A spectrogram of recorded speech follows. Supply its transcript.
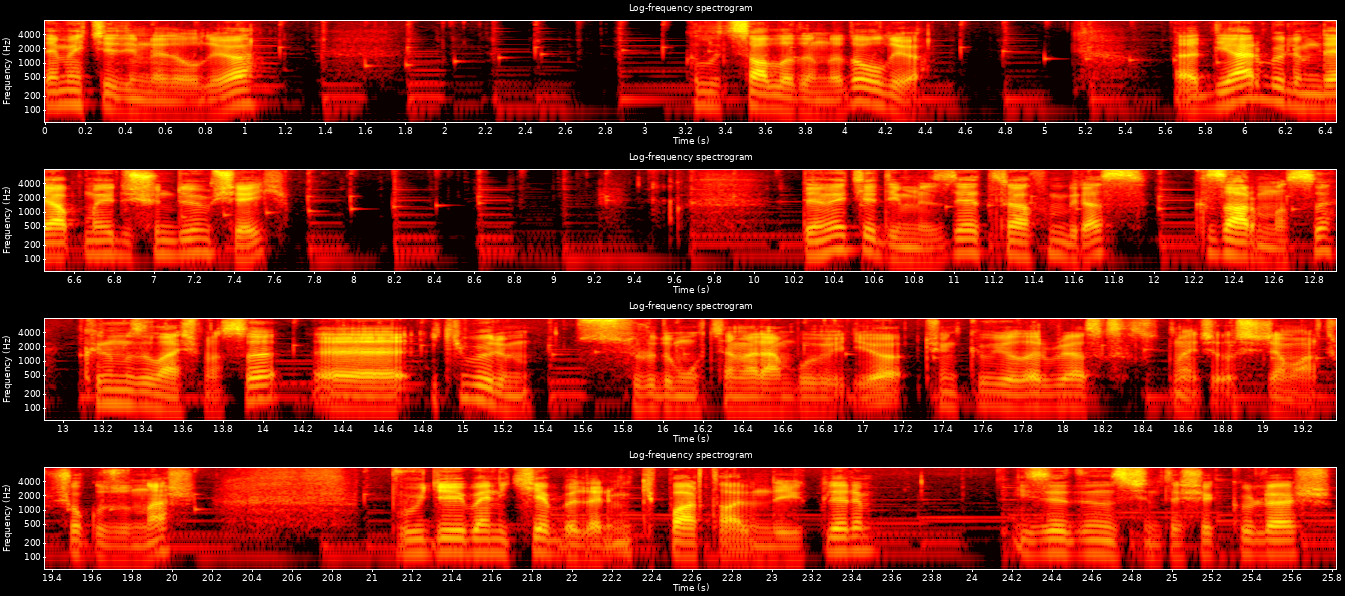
Demet yediğimde de oluyor. Kılıç salladığımda da oluyor. Ee, Diğer bölümde yapmayı düşündüğüm şey demet yediğimizde etrafın biraz kızarması, kırmızılaşması. Ee, iki bölüm sürdü muhtemelen bu video. Çünkü videoları biraz kısa tutmaya çalışacağım artık. Çok uzunlar. Bu videoyu ben ikiye bölerim. iki part halinde yüklerim. İzlediğiniz için teşekkürler.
